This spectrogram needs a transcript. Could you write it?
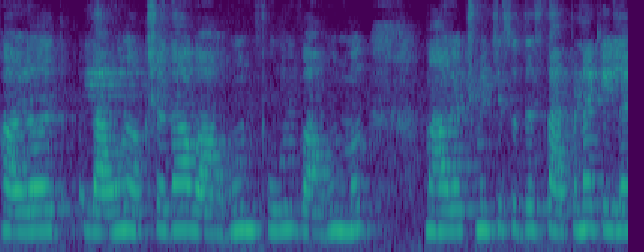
हळद लावून अक्षदा वाहून फूल वाहून मग महालक्ष्मीची सुद्धा स्थापना केली.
